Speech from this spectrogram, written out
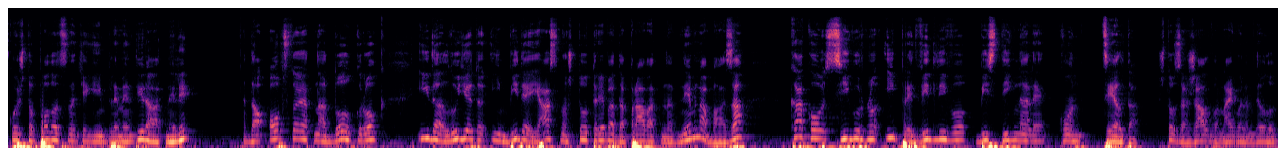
кои што подоцна ќе ги имплементираат, нели? Да обстојат на долг рок и да луѓето им биде јасно што треба да прават на дневна база, како сигурно и предвидливо би стигнале кон целта што за жал во најголем дел од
